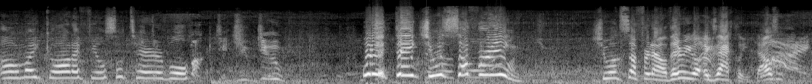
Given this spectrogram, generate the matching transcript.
Oh my god, I feel so terrible. fuck did you do? What do you think? She was suffering. She won't suffer now. There we go. Exactly. That was. Why?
